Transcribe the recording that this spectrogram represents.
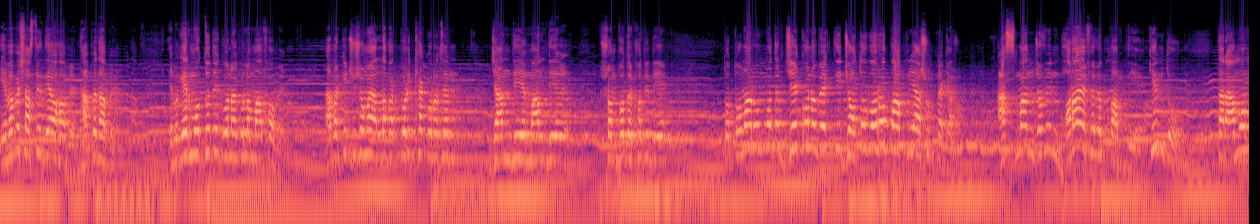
এভাবে শাস্তি দেওয়া হবে, ধাপে ধাপে। এবং এর মধ্য দিয়ে গোনাগুলো মাফ হবে। আবার কিছু সময় আল্লাপাক পরীক্ষা করেছেন, জান দিয়ে, মাল দিয়ে, সম্পদের ক্ষতি দিয়ে। তো তোমার উন্মতের যে কোনো ব্যক্তি যত বড় পাপ নিয়ে আসুক না কেন, আসমান জমিন ভরায় ফেলুক পাপ দিয়ে। কিন্তু তার আমল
